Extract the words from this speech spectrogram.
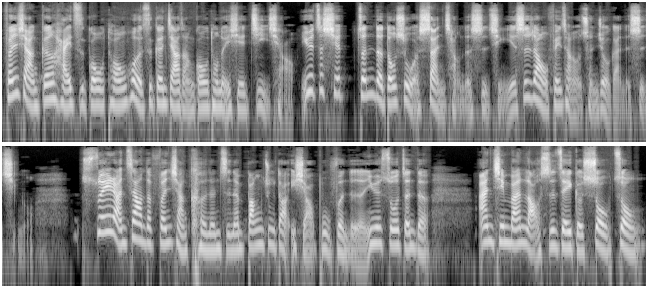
分享跟孩子沟通或者是跟家长沟通的一些技巧，因为这些真的都是我擅长的事情，也是让我非常有成就感的事情哦。虽然这样的分享可能只能帮助到一小部分的人，因为说真的，安亲班老师这个受众。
